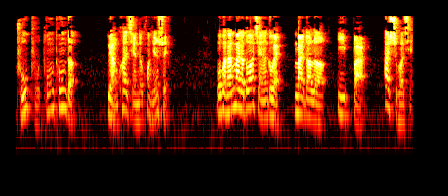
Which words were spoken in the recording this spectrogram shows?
普普通通的两块钱的矿泉水，我把它卖到多少钱呢？各位卖到了一百二十块钱。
